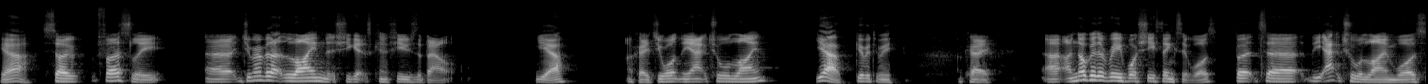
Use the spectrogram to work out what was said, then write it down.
yeah. So, firstly, uh, do you remember that line that she gets confused about? Yeah. Okay, do you want the actual line? Yeah, give it to me. Okay. Uh, I'm not going to read what she thinks it was, but uh, the actual line was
